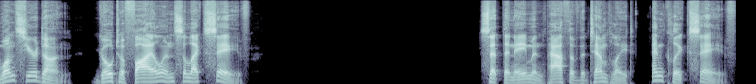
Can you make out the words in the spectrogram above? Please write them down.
Once you're done, go to File and select Save. Set the name and path of the template and click Save.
